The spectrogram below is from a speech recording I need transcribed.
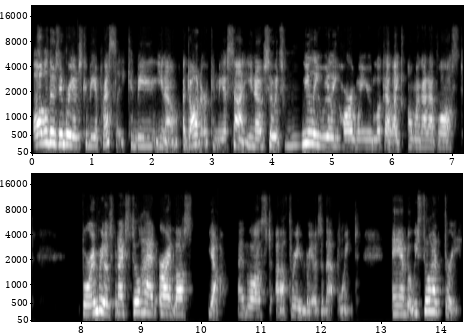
All of those embryos can be a Presley, can be you know a daughter, can be a son, you know. So it's really really hard when you look at like, oh my God, I've lost four embryos, but I still had, or I'd lost, yeah, I'd lost uh, three embryos at that point, and but we still had three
